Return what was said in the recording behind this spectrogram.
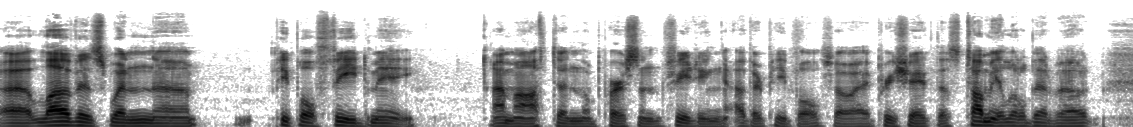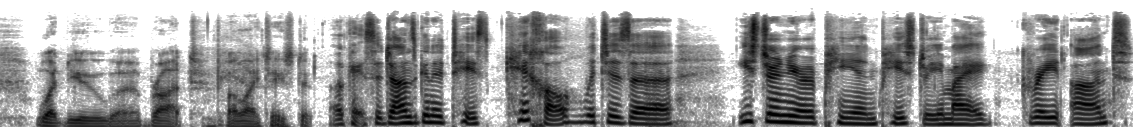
uh, love is when uh, people feed me. I'm often the person feeding other people, so I appreciate this. Tell me a little bit about what you uh, brought while I taste it. Okay, so John's going to taste kichel, which is a Eastern European pastry. My great aunt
